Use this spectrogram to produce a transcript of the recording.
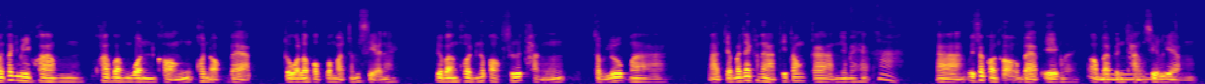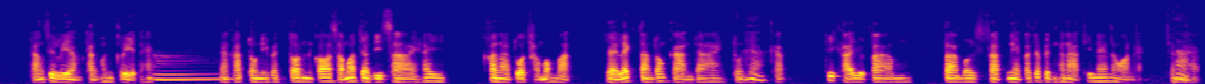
มันก็จะมีความความกังวลของคนออกแบบตัวระบบบำบัดน้ำเสียนะคือบางคนก็บอกซื้อถังสำเร็จรูปมา อาจจะไม่ได้ขนาดที่ต้องการใช่ไหมฮะค่ะอ่าวิศวกรก็ออกแบบเองเลย ออกแบบเป็นอืมถังสี่เหลี่ยม ถังสี่เหลี่ยมถังคอนกรีตนะฮะอ๋อนะครับ ตรงนี้เป็นต้นก็สามารถจะดีไซน์ให้ขนาดตัวถังบำบัดใหญ่เล็กตามต้องการได้ตัวเนี้ยครับ ที่ขายอยู่ตามตามบริษัทเนี่ยก็จะเป็นขนาดที่แน่นอนอะใช่ไหมฮะ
